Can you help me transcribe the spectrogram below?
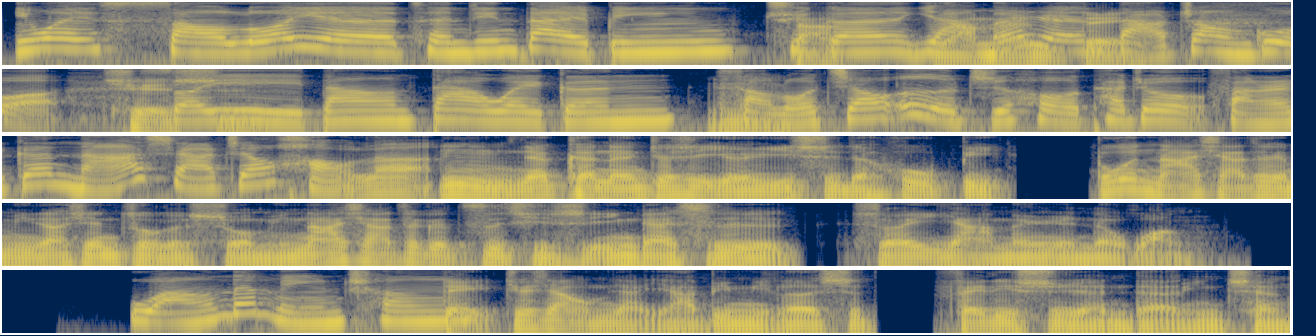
因为扫罗也曾经带兵去跟亚门人打仗过，所以当大卫跟扫罗交恶之后，他就反而跟拿辖交好了。嗯，那可能就是有一时的互庇。不过拿辖这个名字要先做个说明，拿辖这个字其实应该是所谓亚门人的王，王的名称，对，就像我们讲亚比米勒是非利士人的名称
